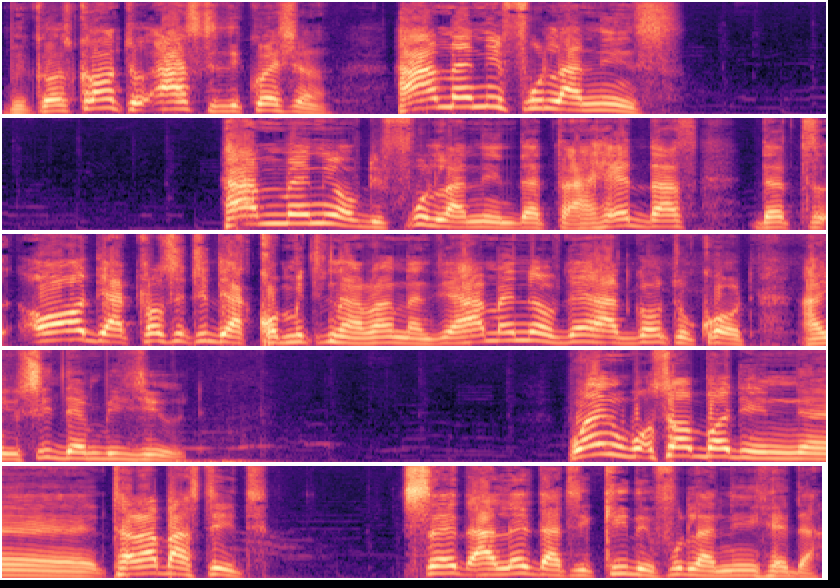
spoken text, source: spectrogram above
Because come to ask the question how many Fulanis, how many of the Fulani that are headers, that all the atrocity they are committing around Nigeria, how many of them had gone to court and you see them be jailed? When somebody in uh, Taraba State said, alleged that he killed a Fulani header,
